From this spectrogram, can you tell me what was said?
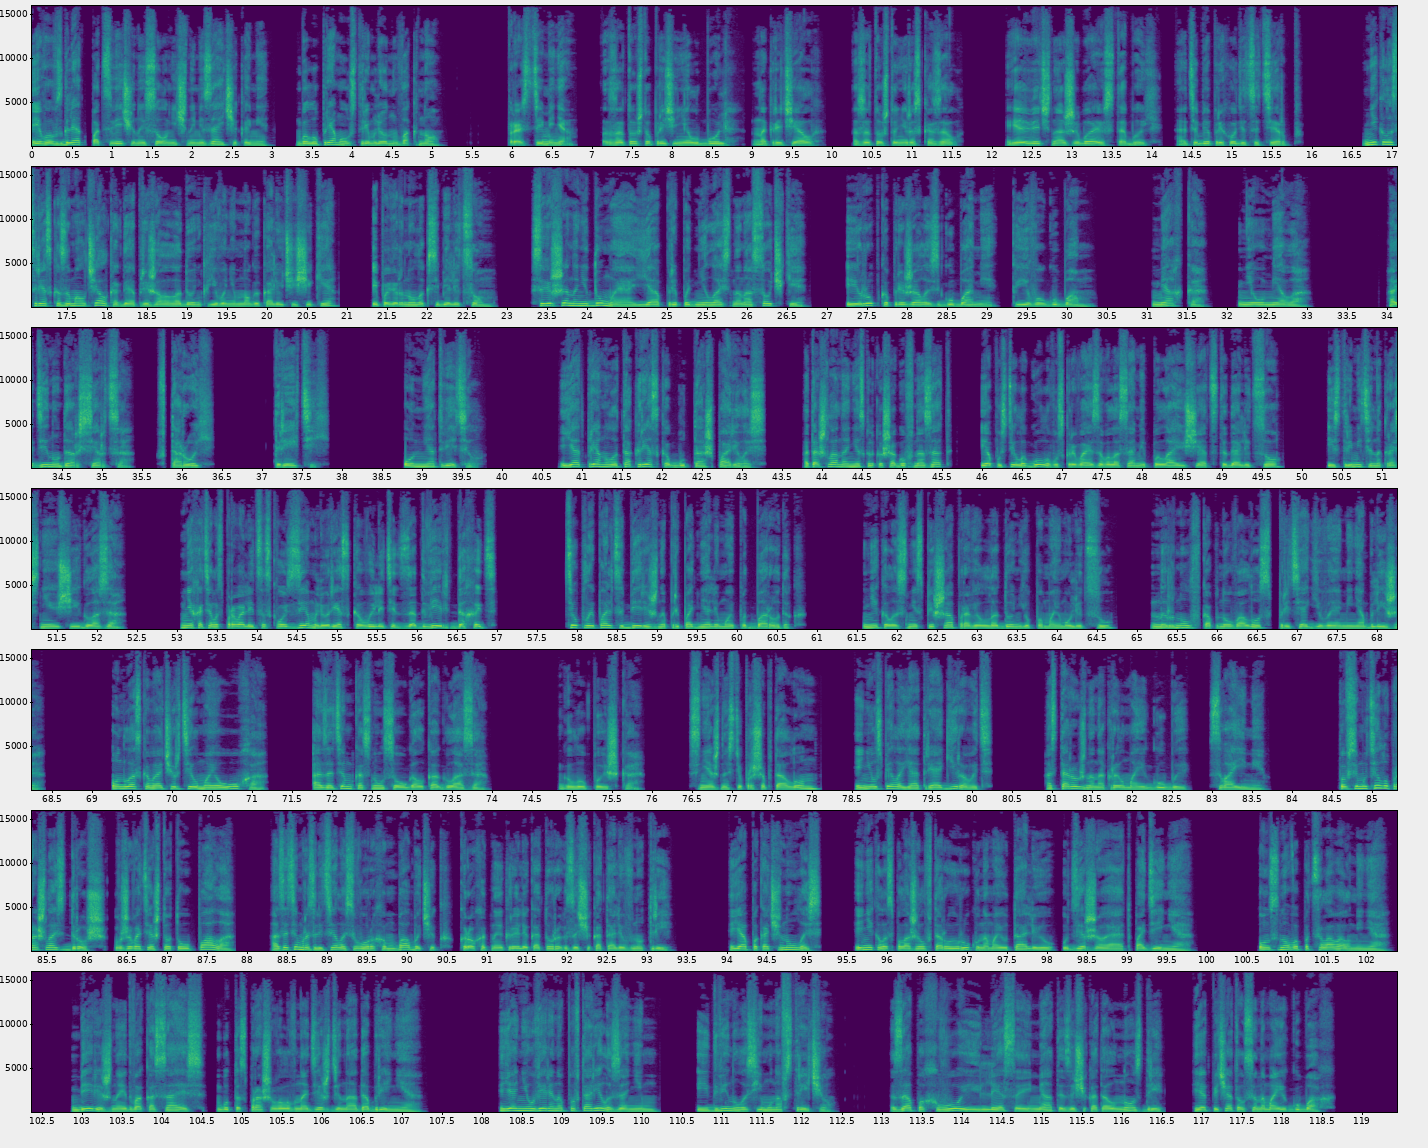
Его взгляд, подсвеченный солнечными зайчиками, был упрямо устремлен в окно. «Прости меня за то, что причинил боль, накричал, за то, что не рассказал. Я вечно ошибаюсь с тобой, а тебе приходится терп». Николас резко замолчал, когда я прижала ладонь к его немного колючей щеке и повернула к себе лицом. Совершенно не думая, я приподнялась на носочки и робко прижалась губами к его губам. Мягко, неумело. Один удар сердца, второй, третий. Он не ответил. Я отпрянула так резко, будто ошпарилась. Отошла на несколько шагов назад и опустила голову, скрывая за волосами пылающее от стыда лицо и стремительно краснеющие глаза. Мне хотелось провалиться сквозь землю, резко вылететь за дверь, да хоть Теплые пальцы бережно приподняли мой подбородок. Николас не спеша провел ладонью по моему лицу, нырнул в копну волос, притягивая меня ближе. Он ласково очертил мое ухо, а затем коснулся уголка глаза. «Глупышка», — с нежностью прошептал он, и не успела я отреагировать, осторожно накрыл мои губы своими. По всему телу прошлась дрожь, в животе что-то упало, а затем разлетелось ворохом бабочек, крохотные крылья которых защекотали внутри. Я покачнулась и Николас положил вторую руку на мою талию, удерживая от падения. Он снова поцеловал меня, бережно, едва касаясь, будто спрашивал в надежде на одобрение. Я неуверенно повторила за ним и двинулась ему навстречу. Запах хвои, леса и мяты защекотал ноздри и отпечатался на моих губах.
